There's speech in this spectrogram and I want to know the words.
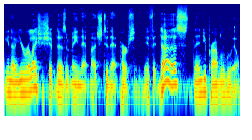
you know, your relationship doesn't mean that much to that person. If it does, then you probably will.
